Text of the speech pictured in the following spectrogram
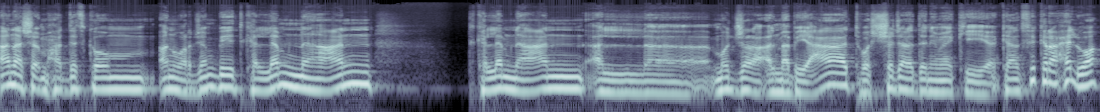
أنا محدثكم أنور جنبي تكلمنا عن تكلمنا عن مجرى المبيعات والشجرة الديناميكية. كانت فكرة حلوة.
